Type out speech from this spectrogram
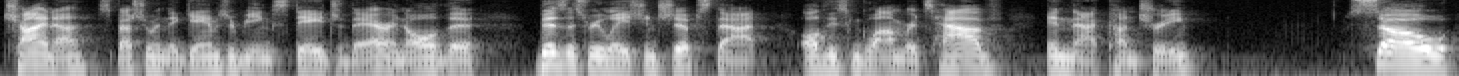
China, especially when the games are being staged there and all the business relationships that all these conglomerates have in that country. So,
